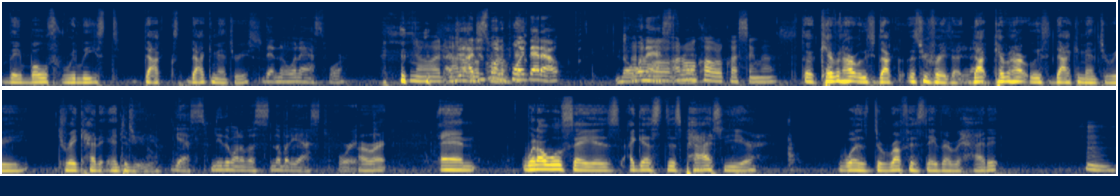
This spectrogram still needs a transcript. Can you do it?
they both released doc documentaries. That no one asked for. no, I, I, I, ju- don't I just want to point that out. No I one don't, asked I for. don't recall requesting this. So Kevin Hart released a doc. Let's rephrase that. Doc, Kevin Hart released a documentary. Drake had an interview. Yes, neither one of us. Nobody asked for it. All right. And what I will say is, I guess this past year was the roughest they've ever had it. Hmm. And,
